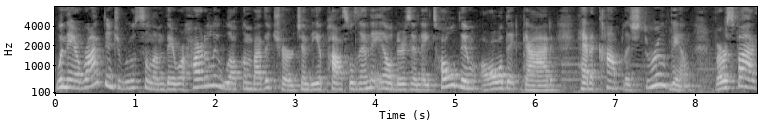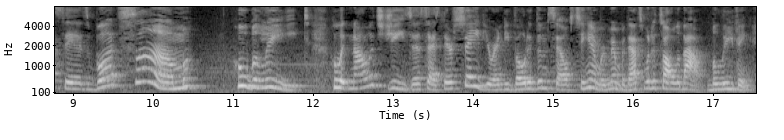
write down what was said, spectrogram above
When they arrived in Jerusalem, they were heartily welcomed by the church and the apostles and the elders, and they told them all that God had accomplished through them. Verse 5 says, But some who believed, who acknowledged Jesus as their Savior and devoted themselves to Him. Remember, that's what it's all about believing,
